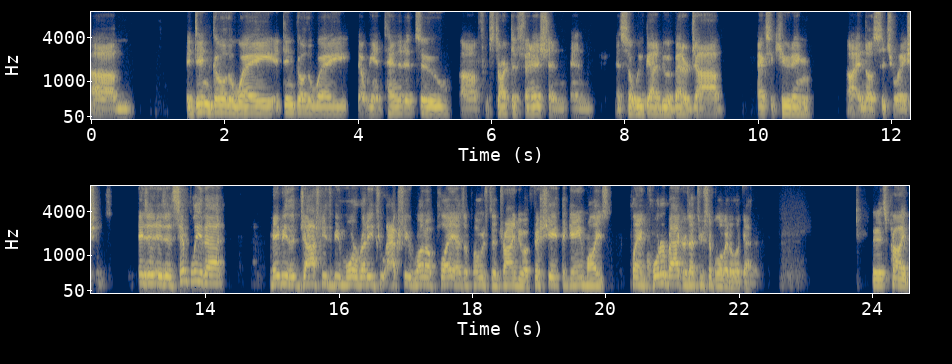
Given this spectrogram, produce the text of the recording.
um, it didn't go the way it didn't go the way that we intended it to uh, from start to finish, and and and so we've got to do a better job executing uh, in those situations. Is it is it simply that maybe that Josh needs to be more ready to actually run a play as opposed to trying to officiate the game while he's playing quarterback, or is that too simple a way to look at it? It's probably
